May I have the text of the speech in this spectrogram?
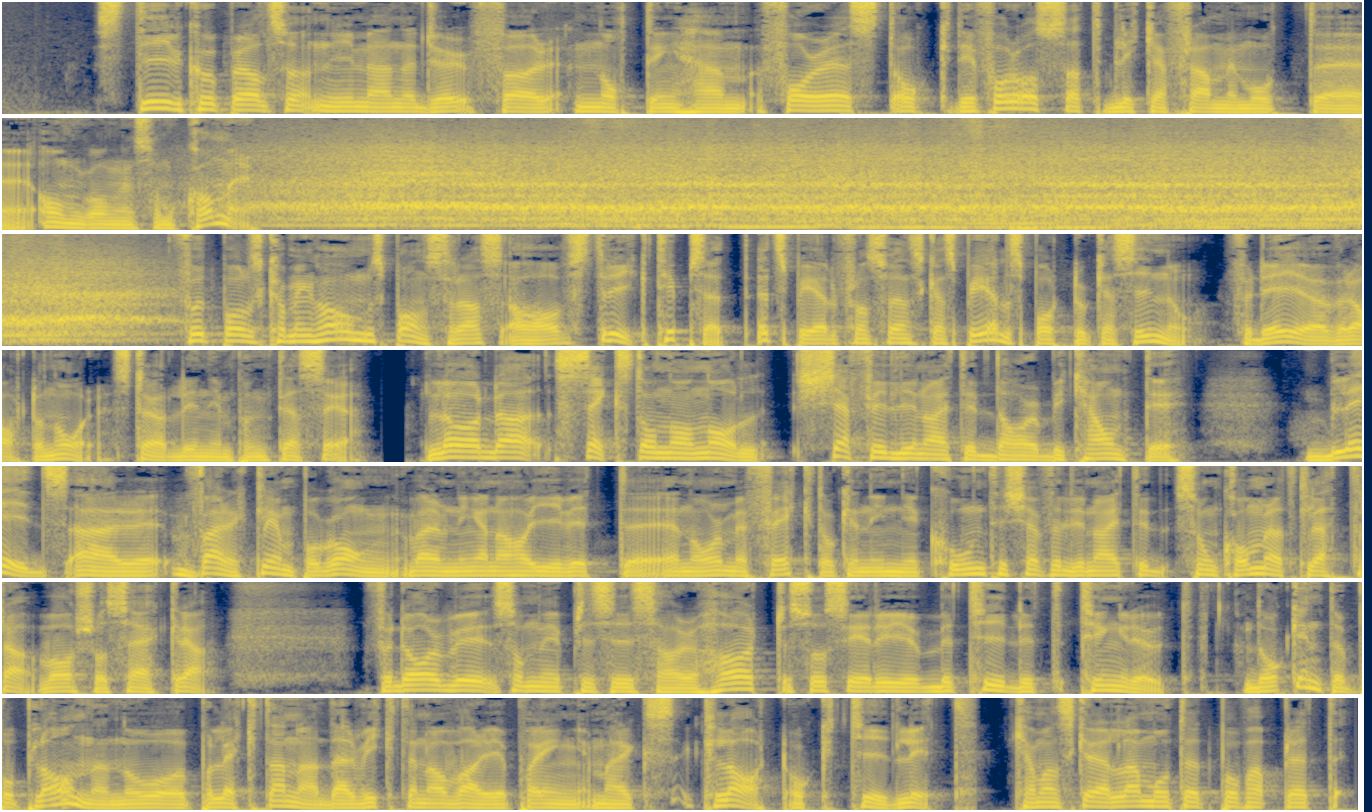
Steve Cooper alltså, ny manager för Nottingham Forest och det får oss att blicka fram emot eh, omgången som kommer. Footballs Coming Home sponsras av Stryktipset, ett spel från Svenska Spel, Sport och Casino. För dig över 18 år, stödlinjen.se. Lördag 16.00, Sheffield United Derby County. Blades är verkligen på gång. Värvningarna har givit eh, enorm effekt och en injektion till Sheffield United som kommer att klättra, var så säkra. För Derby, som ni precis har hört, så ser det ju betydligt tyngre ut. Dock inte på planen och på läktarna, där vikten av varje poäng märks klart och tydligt. Kan man skrälla mot ett på pappret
